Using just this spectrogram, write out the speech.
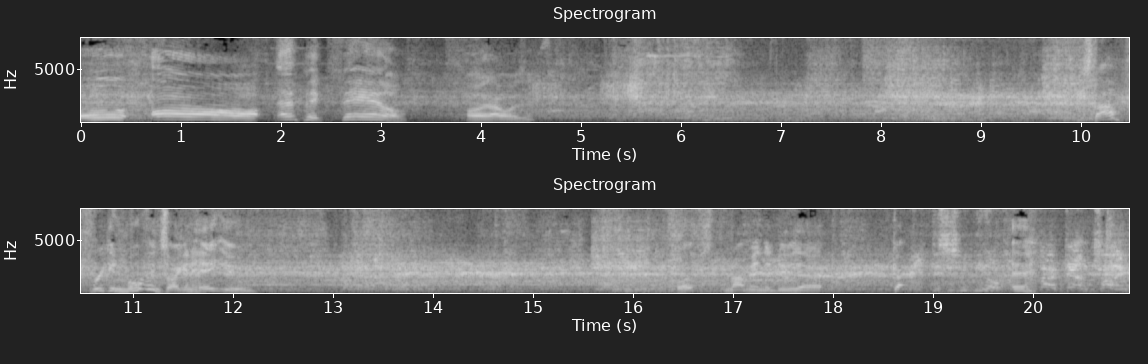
Oh, oh, epic fail. Oh, that wasn't. Stop freaking moving so I can hit you. Whoops, not mean to do that. God, This is McNeill. eh. About damn time.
